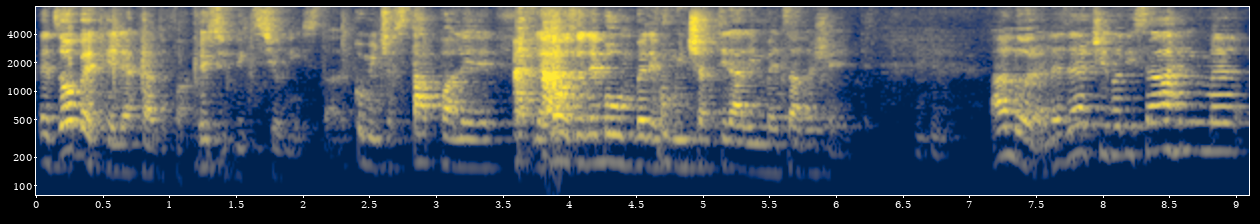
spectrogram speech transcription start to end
E Zober che lì accanto fa esibizionista. Comincia a stappa le, le cose le bombe le comincia a tirare in mezzo alla gente. Allora l'esercito di Sahrim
